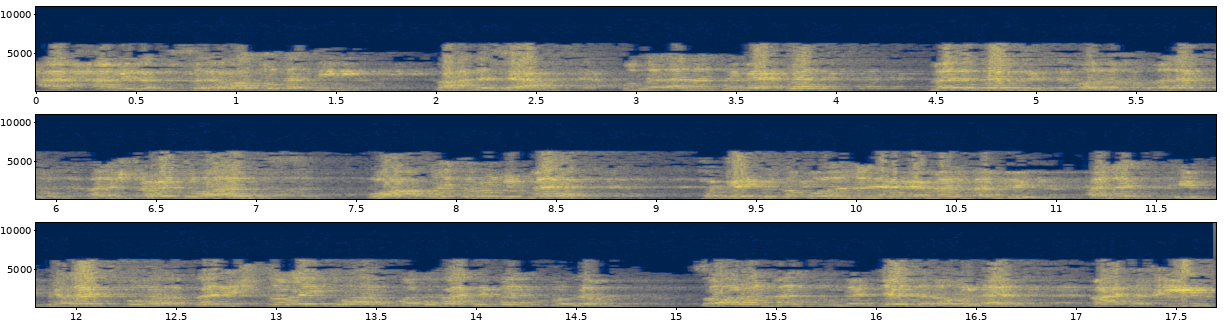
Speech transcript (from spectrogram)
حاملة السيارات وتأتيني بعد ساعة. قلنا الآن أنت بعت ما لا تملك. قال قد ملكته. أنا اشتريتها أمس وأعطيت الرجل مال فكيف تقول أنني أبيع ما لم أملك؟ أنا امتلكتها بل اشتريتها ودفعت المال مقدما صار المال منجزا له الآن. مع تأخير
